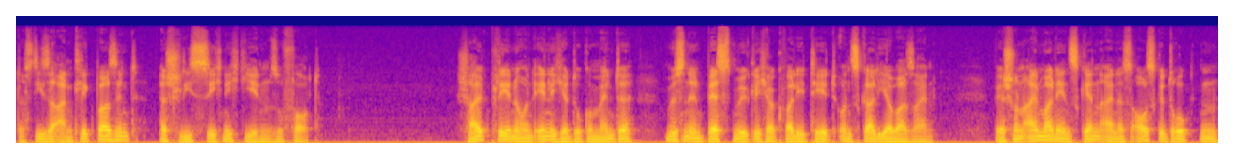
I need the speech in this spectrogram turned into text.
Dass diese anklickbar sind, erschließt sich nicht jedem sofort. Schaltpläne und ähnliche Dokumente müssen in bestmöglicher Qualität und skalierbar sein. Wer schon einmal den Scan eines ausgedruckten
